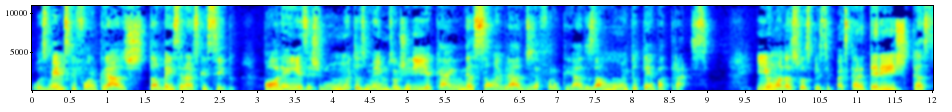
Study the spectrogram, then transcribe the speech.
os memes que foram criados também serão esquecidos. Porém, existem muitos memes hoje em dia que ainda são lembrados e já foram criados há muito tempo atrás. E uma das suas principais características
